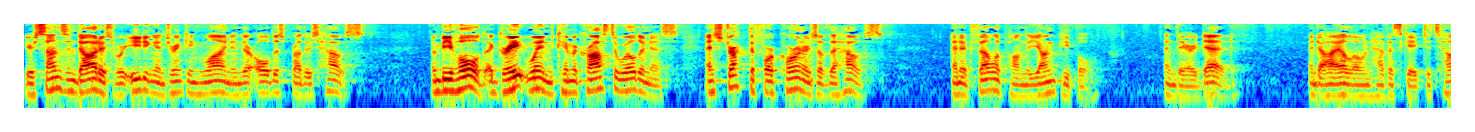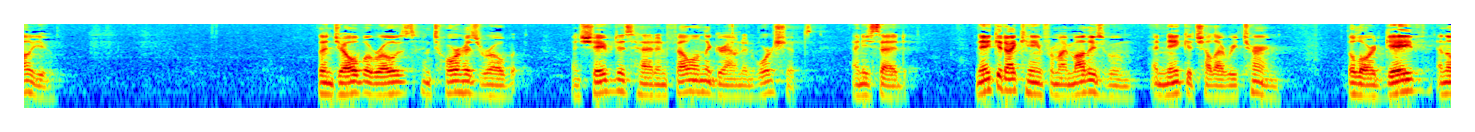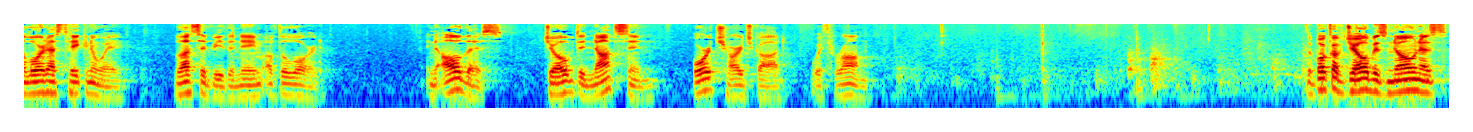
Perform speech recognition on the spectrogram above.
your sons and daughters were eating and drinking wine in their oldest brother's house. And behold, a great wind came across the wilderness and struck the four corners of the house. And it fell upon the young people, and they are dead. And I alone have escaped to tell you. Then Job arose and tore his robe, and shaved his head, and fell on the ground and worshipped. And he said, Naked I came from my mother's womb, and naked shall I return. The Lord gave, and the Lord has taken away. Blessed be the name of the Lord. In all this, Job did not sin or charge God with wrong. The book of Job is known as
